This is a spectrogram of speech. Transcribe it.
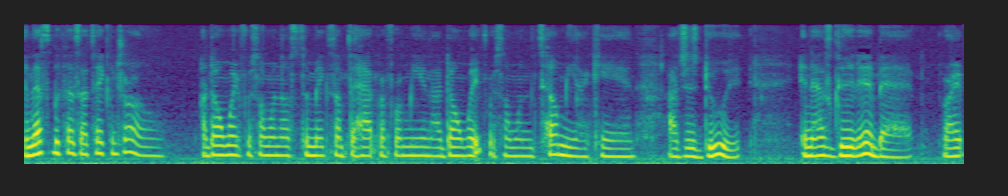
And that's because I take control. I don't wait for someone else to make something happen for me, and I don't wait for someone to tell me I can. I just do it and that's good and bad, right?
